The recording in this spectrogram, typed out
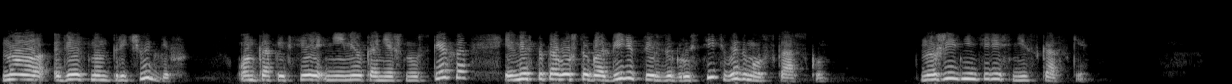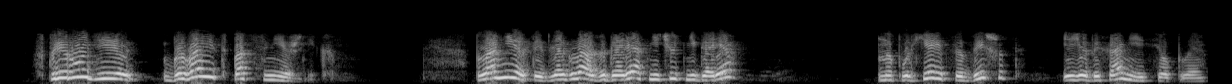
Но Вестман причудлив, он, как и все, не имел, конечно, успеха, и вместо того, чтобы обидеться или загрустить, выдумал сказку. Но жизнь интереснее сказки. В природе Бывает подснежник. Планеты для глаза горят, ничуть не горя, но пульхерица дышит, ее дыхание теплое,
